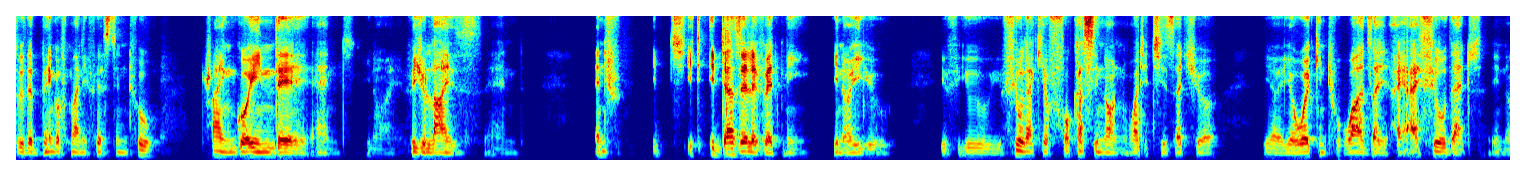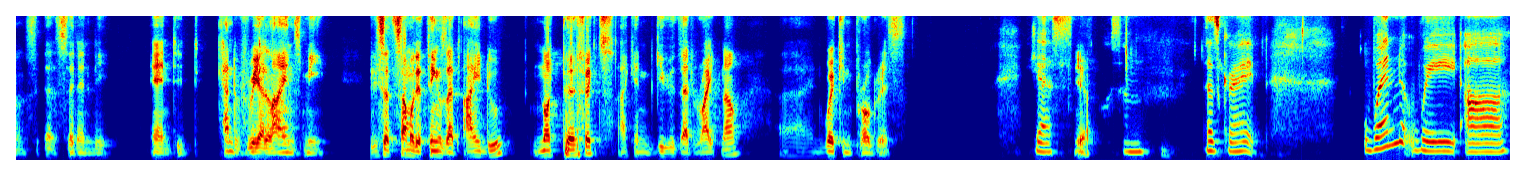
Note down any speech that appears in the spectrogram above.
with the bank of manifesting too. try and go in there and you know visualize and and it it, it does elevate me. You know, you if you you feel like you're focusing on what it is that you're you're, you're working towards. I, I, I feel that you know uh, suddenly, and it kind of realigns me. These are some of the things that I do. Not perfect. I can give you that right now. Uh, and work in progress. Yes. Yeah. Awesome. That's great. When we are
